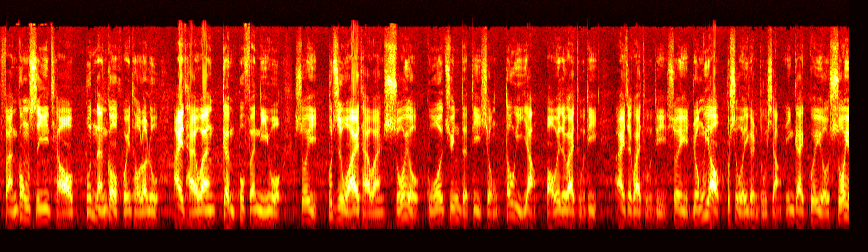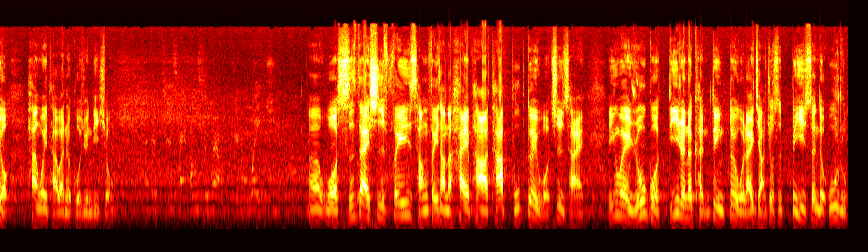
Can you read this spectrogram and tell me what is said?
反共是一条不能够回头的路，爱台湾更不分你我，所以不止我爱台湾，所有国军的弟兄都一样保卫这块土地。爱这块土地，所以荣耀不是我一个人独享，应该归由所有捍卫台湾的国军弟兄。他的制裁方式会让你觉得畏惧呃，我实在是非常非常的害怕他不对我制裁，因为如果敌人的肯定对我来讲就是毕生的侮辱。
